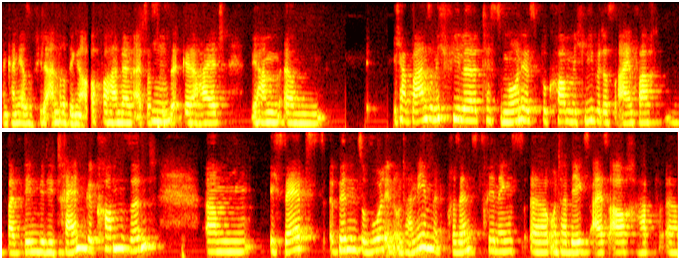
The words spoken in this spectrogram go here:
Man kann ja so viele andere Dinge auch verhandeln als das mhm. Gehalt. Wir haben ähm, ich habe wahnsinnig viele Testimonials bekommen. Ich liebe das einfach, bei denen mir die Tränen gekommen sind. Ähm, ich selbst bin sowohl in Unternehmen mit Präsenztrainings äh, unterwegs, als auch habe äh,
